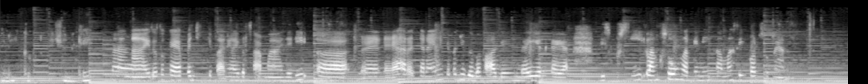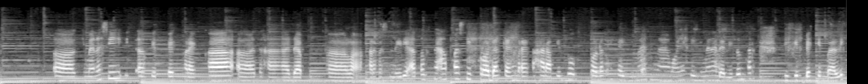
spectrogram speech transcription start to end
value co-creation oke. Okay. nah itu tuh kayak penciptaan nilai bersama. Jadi uh, sebenarnya rencananya ini kita juga bakal agendain kayak diskusi langsung tapi ini sama si konsumen uh, gimana sih uh, feedback mereka uh, terhadap uh, karya sendiri? Atau apa sih produk yang mereka harapin tuh produknya kayak gimana maunya kayak gimana? Dan itu ntar di feedbackin balik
